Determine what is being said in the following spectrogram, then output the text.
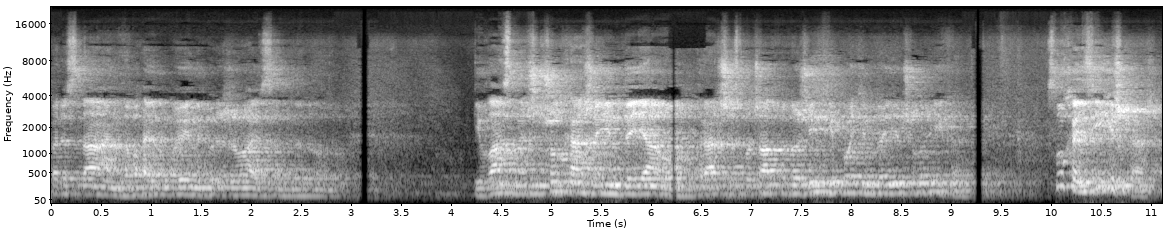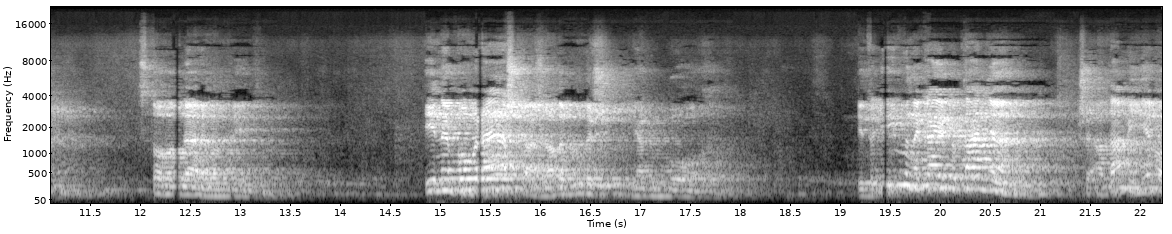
перестань, давай роби, не переживай, все буде добре. І, власне, що каже їм диявол? Краще спочатку до жінки, потім до її чоловіка. Слухай, з'їж, каже. з того дерева плід. І не помреш, каже, але будеш як Бог. І тоді виникає питання, чи Адам і Єва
